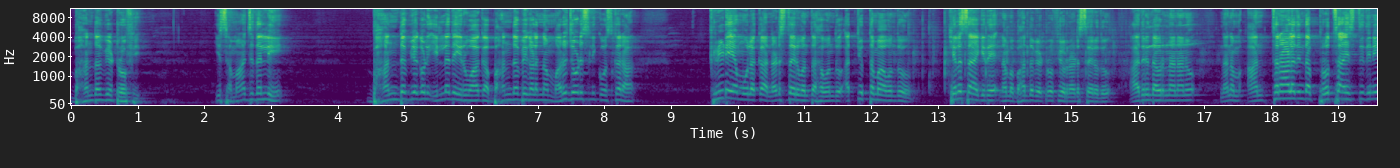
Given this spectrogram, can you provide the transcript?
ಬಾಂಧವ್ಯ ಟ್ರೋಫಿ. ಈ ಸಮಾಜದಲ್ಲಿ ಬಾಂಧವ್ಯಗಳು ಇಲ್ಲದೆ ಇರುವಾಗ ಬಾಂಧವ್ಯಗಳನ್ನು ಮರುಜೋಡಿಸ್ಲಿಕ್ಕೋಸ್ಕರ ಕ್ರೀಡೆಯ ಮೂಲಕ ನಡೆಸ್ತಾ ಇರುವಂತಹ ಒಂದು ಅತ್ಯುತ್ತಮ ಒಂದು ಕೆಲಸ ಆಗಿದೆ. ನಮ್ಮ ಬಾಂಧವ್ಯ ಟ್ರೋಫಿಯವರು ನಡೆಸ್ತಾ ಇರೋದು. ಆದ್ದರಿಂದ ಅವ್ರನ್ನ ನಾನು ನನ್ನ ಅಂತರಾಳದಿಂದ ಪ್ರೋತ್ಸಾಹಿಸ್ತಿದ್ದೀನಿ,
